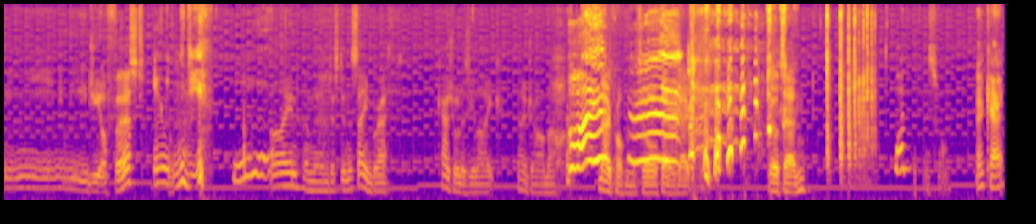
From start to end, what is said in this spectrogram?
luigi off first Luigi. fine and then just in the same breath casual as you like no drama What? no problem at all there we go your turn One. this one Okay.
